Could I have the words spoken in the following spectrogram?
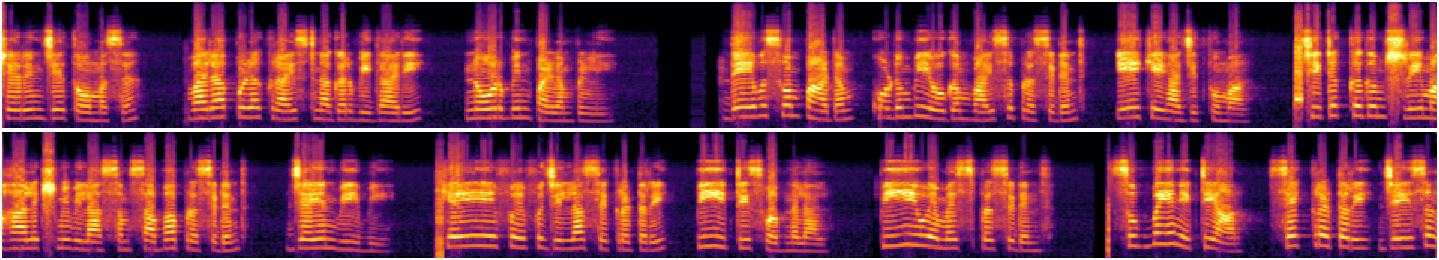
Sherin J Thomas Varappuzha Christ Nagar വികാരി നോർബിൻ പഴംപിള്ളി ദേവസ്വം പാഠം കുടുംബയോഗം vice president A K Ajith Kumar. Chittakkakam Shri Mahalakshmi വിലാസം സഭാ president Jayan V B. K F F ജില്ലാ secretary P E T Swapnalal. P U M S president Subbayyan E R secretary Jaison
